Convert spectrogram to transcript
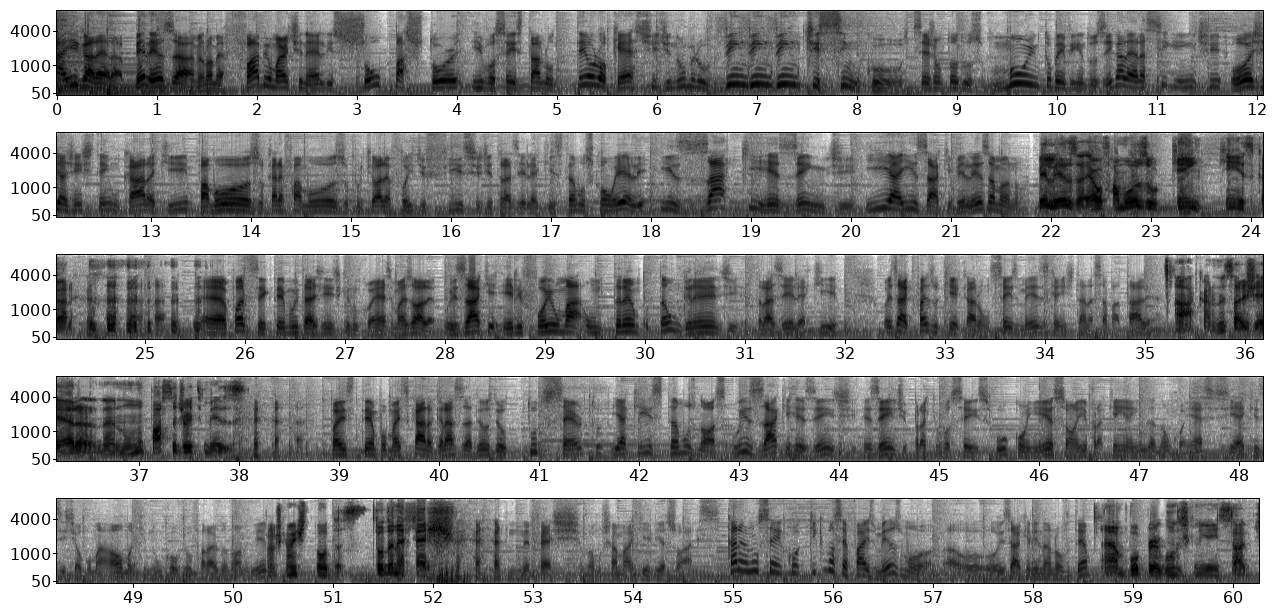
aí, galera, beleza? Meu nome é Fábio Martinelli, sou pastor e você está no Teolocast de número 2025. Sejam todos muito bem-vindos. E galera, seguinte, hoje a gente tem um cara aqui famoso, o cara é famoso, porque olha, foi difícil de trazer ele aqui. Estamos com ele, Isaac Rezende. E aí, Isaac, beleza, mano? Beleza, é o famoso quem? Quem é esse cara? é, pode ser que tem muita gente que não conhece, mas olha, o Isaac, ele foi uma, um trampo tão grande trazer ele aqui. Ô Isaac, faz o que, cara? Uns seis meses que a gente tá nessa batalha? Ah, cara, não exagera, né? Não, não passa de oito meses. faz tempo, mas cara, graças a Deus deu tudo certo e aqui estamos nós. O Isaac Rezende, Rezende para que vocês o conheçam aí, para quem ainda não conhece, se é que existe alguma alma que nunca ouviu falar do nome dele. Praticamente todas. Toda Nefesh. Nefesh, vamos chamar aqui Elias Soares. Cara, eu não sei, o que, que você faz mesmo, o, Isaac, ali na Novo Tempo? É uma boa pergunta, acho que ninguém sabe.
